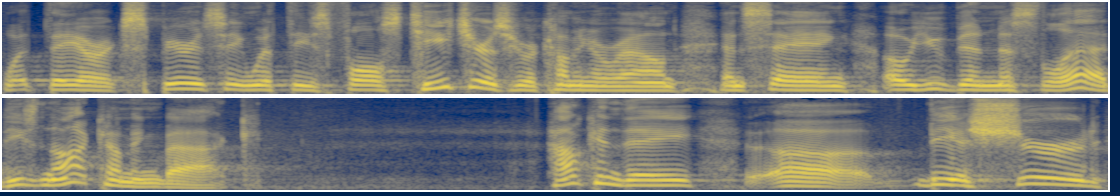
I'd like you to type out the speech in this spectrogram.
what they are experiencing with these false teachers who are coming around and saying, Oh, you've been misled? He's not coming back. How can they uh, be assured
